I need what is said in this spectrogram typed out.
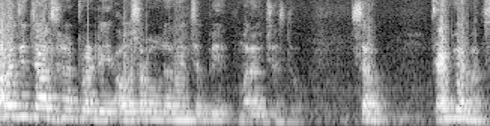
ఆలోచించాల్సినటువంటి అవసరం ఉన్నదని చెప్పి మనవి చేస్తూ సెలవు. థ్యాంక్ యూ వెరీ మచ్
